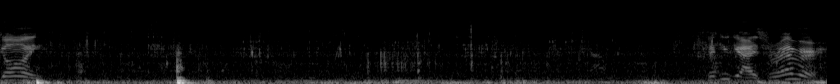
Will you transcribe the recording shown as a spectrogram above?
going. Took you guys forever.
